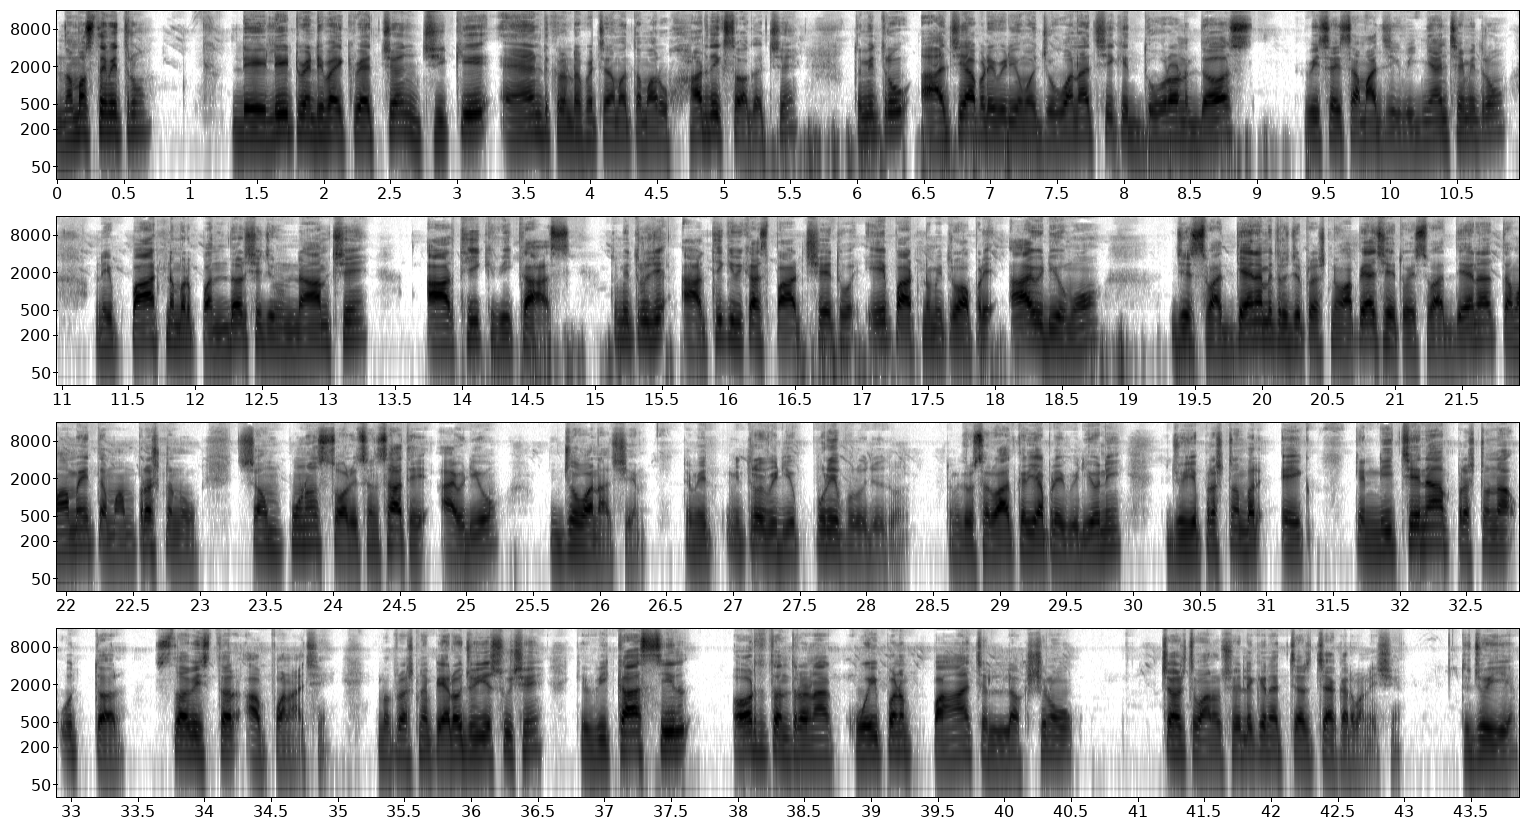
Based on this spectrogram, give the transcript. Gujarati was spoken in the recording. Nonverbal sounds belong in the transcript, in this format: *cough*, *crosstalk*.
નમસ્તે મિત્રો. Daily twenty five question GK and current affair તમારું હાર્દિક સ્વાગત છે. તો મિત્રો, આજે આપણે વિડીયોમાં જોવાના છીએ કે ધોરણ દસ વિષય સામાજિક વિજ્ઞાન છે મિત્રો. અને પાઠ નંબર પંદર છે, જેનું નામ છે આર્થિક વિકાસ. તો મિત્રો, જે આર્થિક વિકાસ પાઠ છે, તો એ પાઠનો મિત્રો આપણે આ વિડીયોમાં જે સ્વાધ્યાયના મિત્રો જે પ્રશ્નો આપ્યા છે, તો એ સ્વાધ્યાયના તમામે તમામ પ્રશ્નોનું સંપૂર્ણ સોલ્યુશન સાથે આ વીડિયો જોવાના છે. તો મિત્રો, વીડિયો પૂરેપૂરો જોજો. તો મિત્રો, શરૂઆત કરીએ આપણે વિડીયોની. જોઈએ પ્રશ્ન નંબર એક કે નીચેના પ્રશ્નોના ઉત્તર સવિસ્તર આપવાના છે. એમાં પ્રશ્ન પહેલો જોઈએ શું છે? કે વિકાસશીલ અર્થતંત્રના કોઈ પણ પાંચ લક્ષણો ચર્ચવાનું છે એટલે કે એના ચર્ચા કરવાની છે. તો જોઈએ,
